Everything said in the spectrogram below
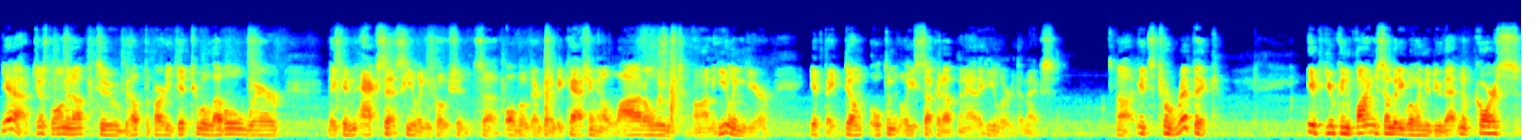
yeah, just long enough to help the party get to a level where they can access healing potions, uh, although they're going to be cashing in a lot of loot on healing gear if they don't ultimately suck it up and add a healer to the mix. Uh, it's terrific if you can find somebody willing to do that. And of course,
